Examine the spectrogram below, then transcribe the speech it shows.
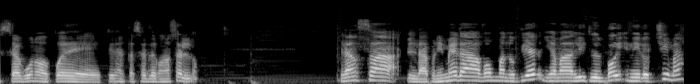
si alguno puede, tiene el placer de conocerlo, lanza la primera bomba nuclear llamada Little Boy en Hiroshima,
